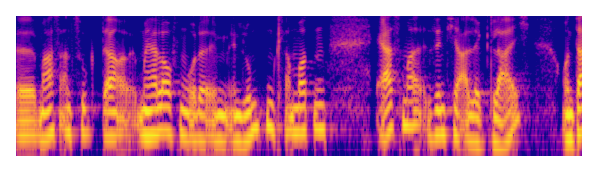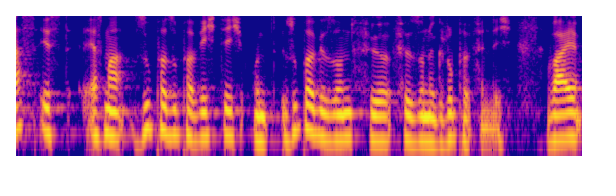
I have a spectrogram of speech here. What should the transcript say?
äh, Maßanzug da umherlaufen oder im, in Lumpenklamotten. Erstmal sind hier alle gleich und das ist erstmal super, super wichtig und super gesund für, für so eine Gruppe, finde ich. Weil,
